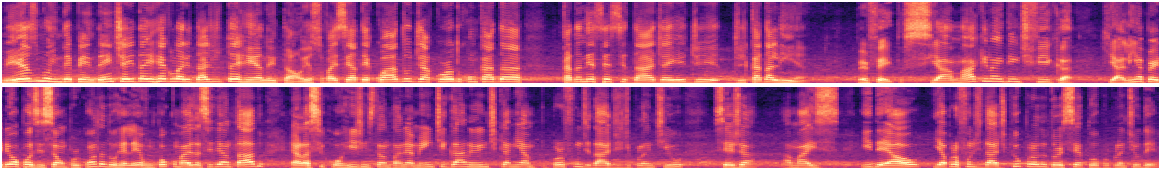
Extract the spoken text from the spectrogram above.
Mesmo independente aí da irregularidade do terreno, então. Isso vai ser adequado de acordo com cada, cada necessidade aí de, de cada linha. Perfeito. Se a máquina identifica que a linha perdeu a posição por conta do relevo um pouco mais acidentado, ela se corrige instantaneamente e garante que a minha profundidade de plantio seja a mais ideal e a profundidade que o produtor setou para o plantio dele.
